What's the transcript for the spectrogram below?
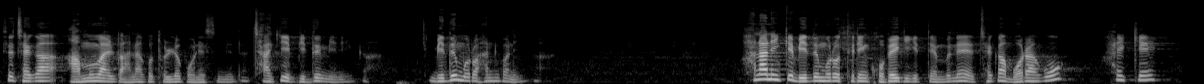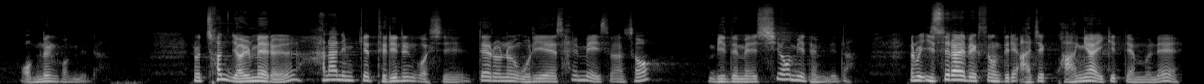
그래서 제가 아무 말도 안 하고 돌려보냈습니다. 자기 믿음이니까. 믿음으로 한 거니까. 하나님께 믿음으로 드린 고백이기 때문에 제가 뭐라고 할 게 없는 겁니다. 첫 열매를 하나님께 드리는 것이 때로는 우리의 삶에 있어서 믿음의 시험이 됩니다. 여러분 이스라엘 백성들이 아직 광야에 있기 때문에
